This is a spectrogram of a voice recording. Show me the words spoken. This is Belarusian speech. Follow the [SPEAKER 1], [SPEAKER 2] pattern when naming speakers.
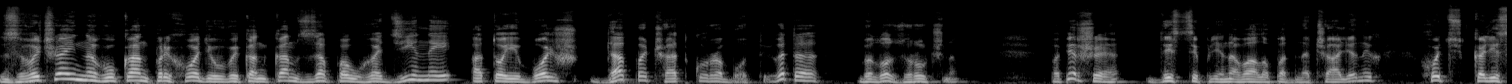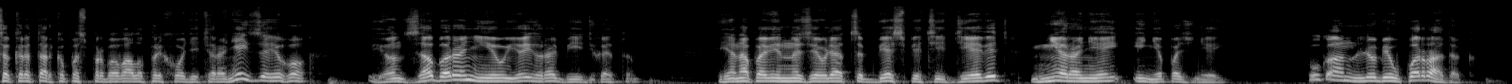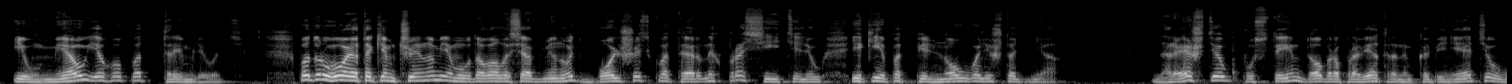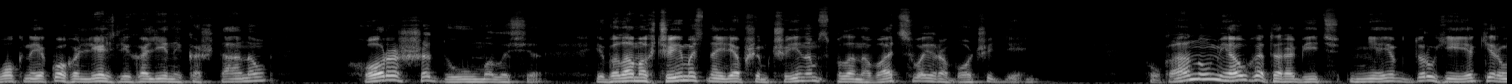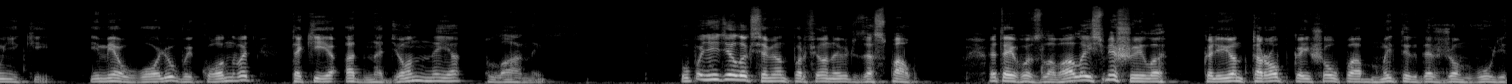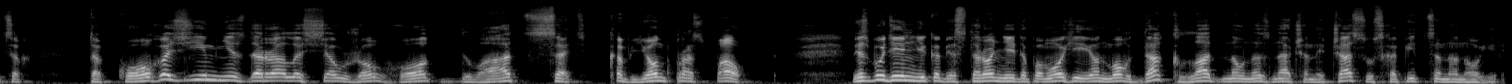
[SPEAKER 1] Звычайна гукан прыходзіў выканкам за паўгадзіны, а то і больш да пачатку работы. Гэта было зручна. Па-першае, дысцыплінавала падначаленых, хоць калі сакратарка паспрабавала прыходзіць раней за яго, ён забараніў ёй рабіць гэта. Яна павінна з'яўляцца без 59 не раней і не пазней. Укан любіў парадак і ўмеў яго падтрымліваць. Па-другое, такім чынам яму ўдавалася абмінуць большасць кватэрных прасіцеляў, якія падпільноўвалі штодня. Нарэшце ў пустым добра праветраным кабінеце, у вокна якога лезлі галіны каштанаў, хораша думалася, і была магчымасць найлепшым чынам спланаваць свой рабочы дзень. Укан умеў гэта рабіць неяк другія кіраўнікі і меў волю выконваць такія аднадзённыя планы. У панядзелак Семён Парфёнович заспаў. Это яго злавала і смяшыла, калі ён таропка ішоў па абмытых дажджом вуліцах. Такога з ім не здаралася ўжо год 20, каб ён праспаў без будильніка без старонняй дапамогі ён мог дакладна ў назначаны час усхапіцца на ногі.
